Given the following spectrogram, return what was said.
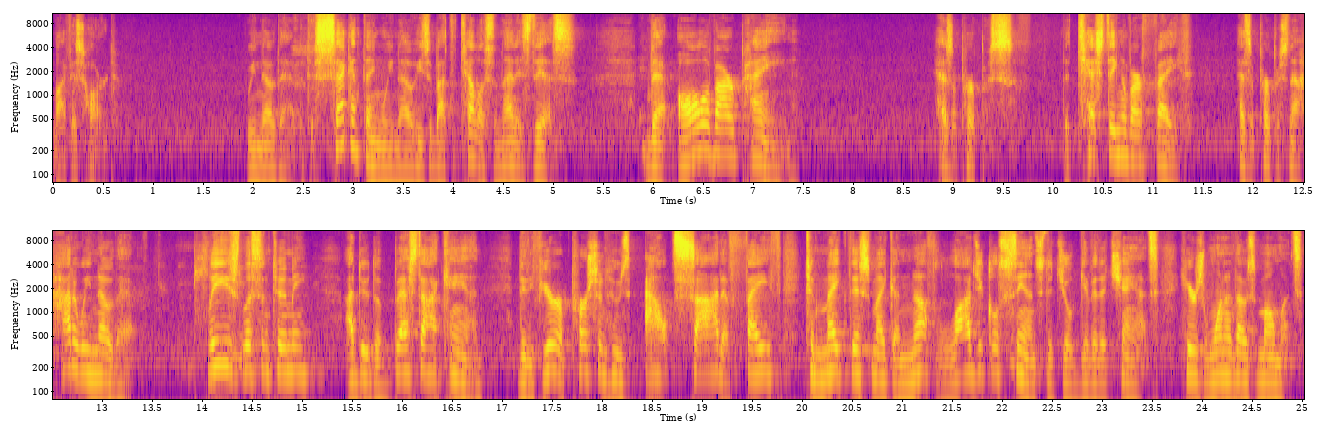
Life is hard. We know that. But the second thing we know he's about to tell us, and that is this that all of our pain has a purpose. The testing of our faith has a purpose. Now, how do we know that? Please listen to me. I do the best I can that if you're a person who's outside of faith, to make this make enough logical sense that you'll give it a chance. Here's one of those moments.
